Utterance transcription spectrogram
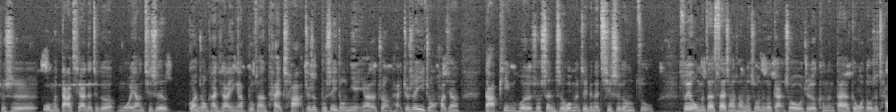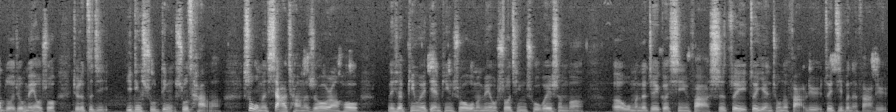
就是我们打起来的这个模样，其实观众看起来应该不算太差，就是不是一种碾压的状态，就是一种好像打平，或者说甚至我们这边的气势更足。所以我们在赛场上的时候，那个感受，我觉得可能大家跟我都是差不多，就没有说觉得自己一定输定输惨了。是我们下场的时候，然后那些评委点评说我们没有说清楚为什么，呃，我们的这个刑法是最最严重的法律，最基本的法律。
